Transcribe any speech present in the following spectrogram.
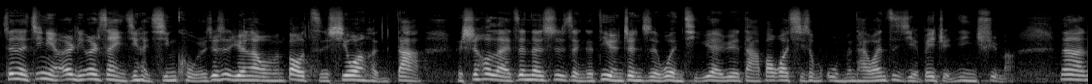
真的，今年二零二三已经很辛苦了。就是原来我们抱持希望很大，可是后来真的是整个地缘政治的问题越来越大，包括其实我们台湾自己也被卷进去嘛。那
